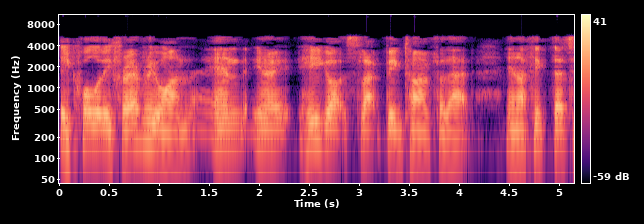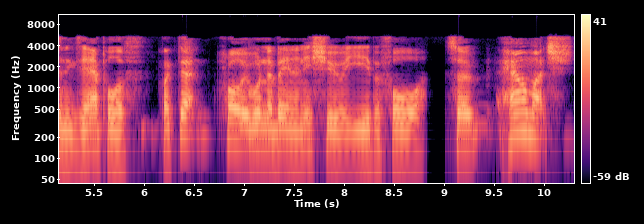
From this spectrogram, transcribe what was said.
equality for everyone everyone. And, you know, he got slapped big time for that. And I think that's an example of, like, that probably wouldn't have been an issue a year before. So, how much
